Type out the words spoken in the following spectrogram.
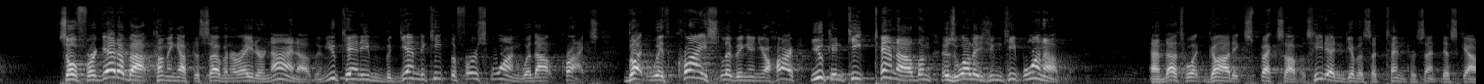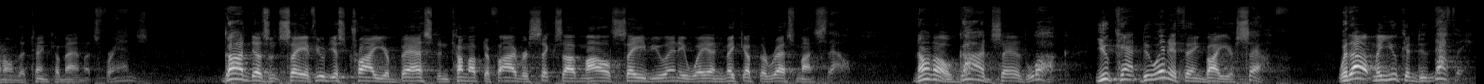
So forget about coming up to seven or eight or nine of them. You can't even begin to keep the first one without Christ. But with Christ living in your heart, you can keep ten of them as well as you can keep one of them. And that's what God expects of us. He doesn't give us a 10% discount on the Ten Commandments, friends. God doesn't say, if you'll just try your best and come up to five or six of them, I'll save you anyway and make up the rest myself. No, no. God says, look, you can't do anything by yourself. Without me, you can do nothing.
